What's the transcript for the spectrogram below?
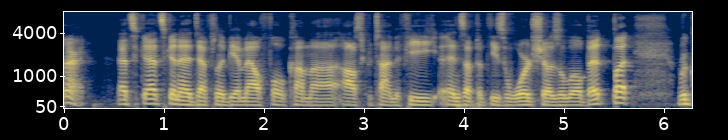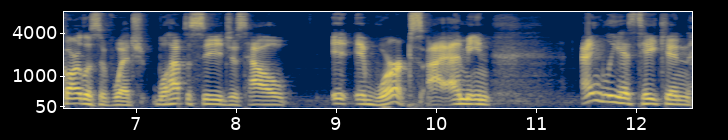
All right. That's that's going to definitely be a mouthful come uh, Oscar time if he ends up at these award shows a little bit. But regardless of which, we'll have to see just how it, it works. I, I mean, Ang Lee has taken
